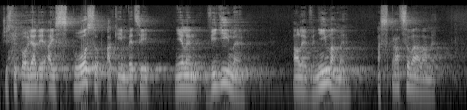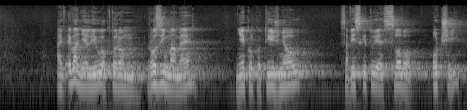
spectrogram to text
Čistý pohľad je aj spôsob, akým veci nielen vidíme, ale vnímame a spracovávame. Aj v Evangeliu, o ktorom rozímame niekoľko týždňov, sa vyskytuje slovo oči,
